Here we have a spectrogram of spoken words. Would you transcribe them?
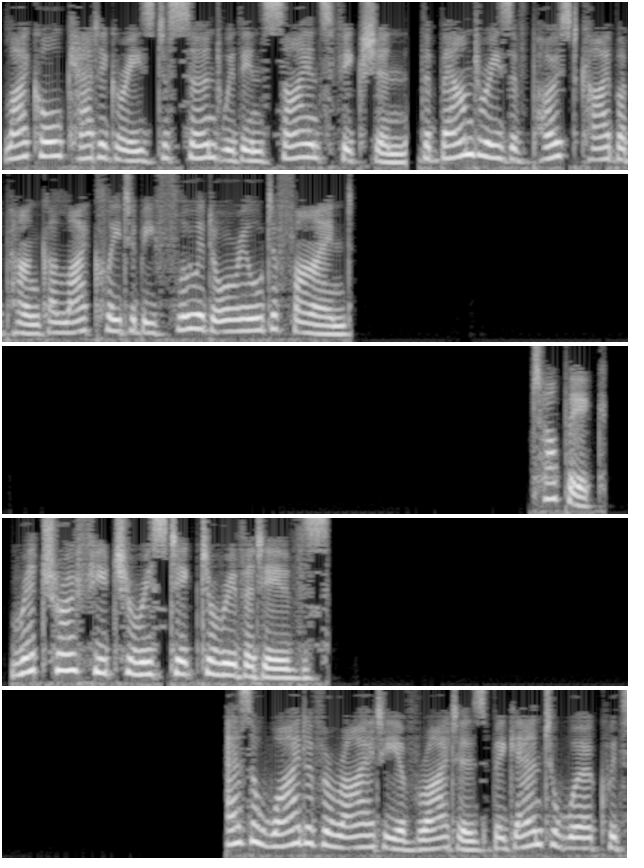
Like all categories discerned within science fiction, the boundaries of post-cyberpunk are likely to be fluid or ill-defined. Retrofuturistic derivatives. As a wider variety of writers began to work with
